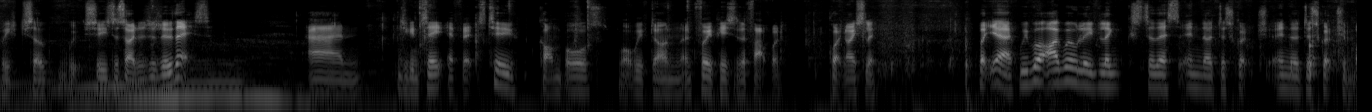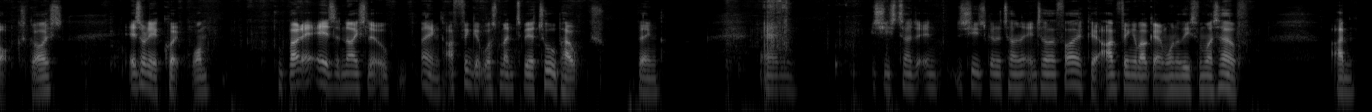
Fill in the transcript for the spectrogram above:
we so we, she's decided to do this, and as you can see, it fits two cotton balls, what we've done, and three pieces of fatwood, quite nicely. But yeah, we will. I will leave links to this in the description in the description box, guys. It's only a quick one, but it is a nice little thing. I think it was meant to be a tool pouch thing, and she's turned it in. She's going to turn it into a fire kit. I'm thinking about getting one of these for myself. I'm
